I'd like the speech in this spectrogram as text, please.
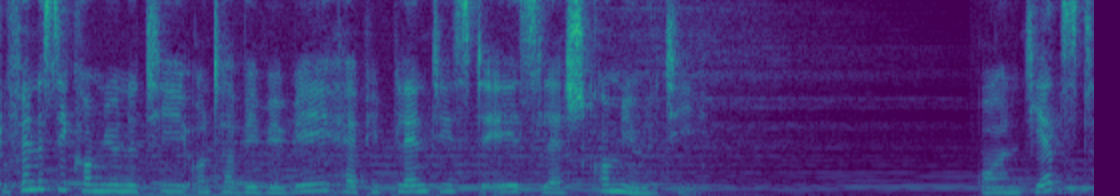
Du findest die Community unter www.happyplanties.de/community. Und jetzt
